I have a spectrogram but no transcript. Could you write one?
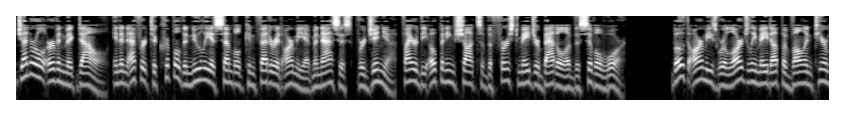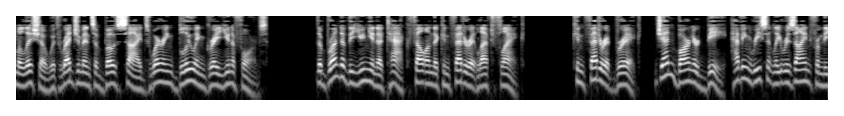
General Irvin McDowell, in an effort to cripple the newly assembled Confederate Army at Manassas, Virginia, fired the opening shots of the first major battle of the Civil War. Both armies were largely made up of volunteer militia with regiments of both sides wearing blue and gray uniforms. The brunt of the Union attack fell on the Confederate left flank. Confederate Brig. Gen Barnard Bee., having recently resigned from the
